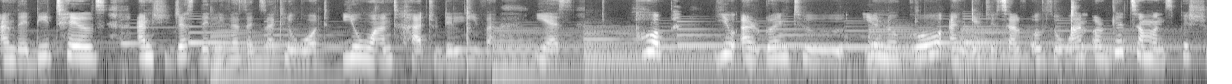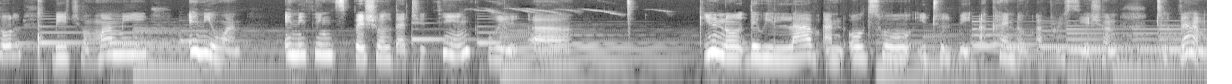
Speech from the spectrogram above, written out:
and the details and she just delivers exactly what you want her to deliver. Yes hope you are going to you know go and get yourself also one or get someone special be it your mommy anyone anything special that you think will uh you know they will love and also it will be a kind of appreciation to them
